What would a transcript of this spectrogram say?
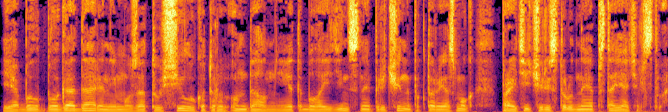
Я был благодарен ему за ту силу, которую он дал мне, и это была единственная причина, по которой я смог пройти через трудные обстоятельства.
